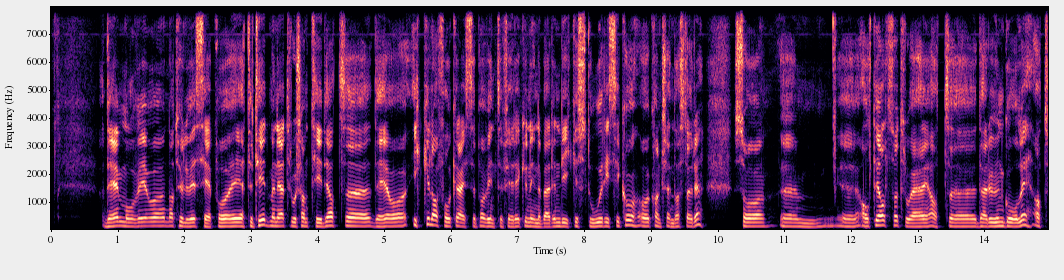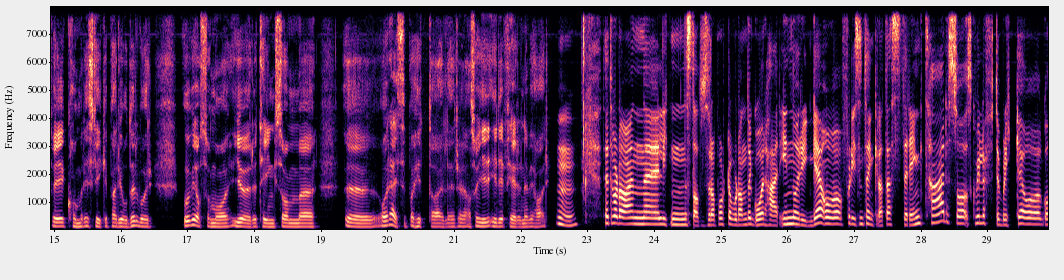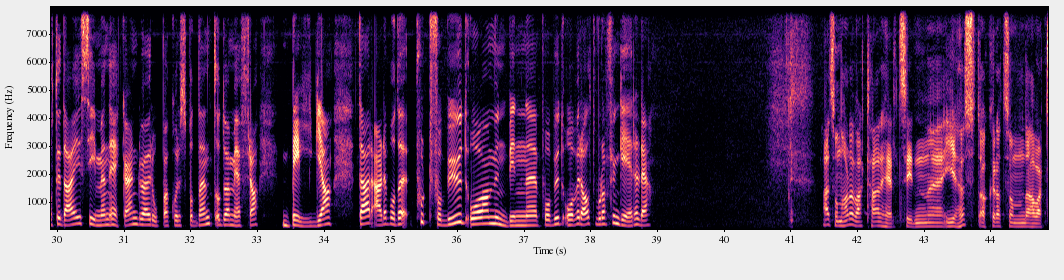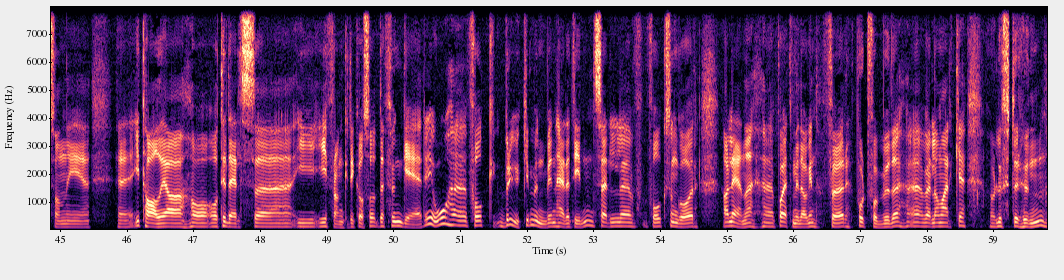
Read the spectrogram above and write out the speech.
Det må vi jo naturligvis se på i ettertid, men jeg tror samtidig at eh, det å ikke la folk reise på vinterferie kunne innebære en like stor risiko, og kanskje enda større. Så um, alt i alt så tror jeg at det er uunngåelig at vi kommer i slike perioder hvor, hvor vi også må gjøre ting som uh, Øh, å reise på hytta eller altså i, i de feriene vi har. Mm. Dette var da en uh, liten statusrapport om hvordan det går her i Norge. og For de som tenker at det er strengt her, så skal vi løfte blikket og gå til deg, Simen Ekern. Du er europakorrespondent og du er med fra Belgia. Der er det både portforbud og munnbindpåbud overalt. Hvordan fungerer det? Nei, Sånn har det vært her helt siden eh, i høst, akkurat som det har vært sånn i eh, Italia og, og til dels eh, i, i, Frankrike også. Det fungerer jo. Folk bruker munnbind hele tiden, selv folk som går alene på ettermiddagen før portforbudet, vel å merke, og lufter hunden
